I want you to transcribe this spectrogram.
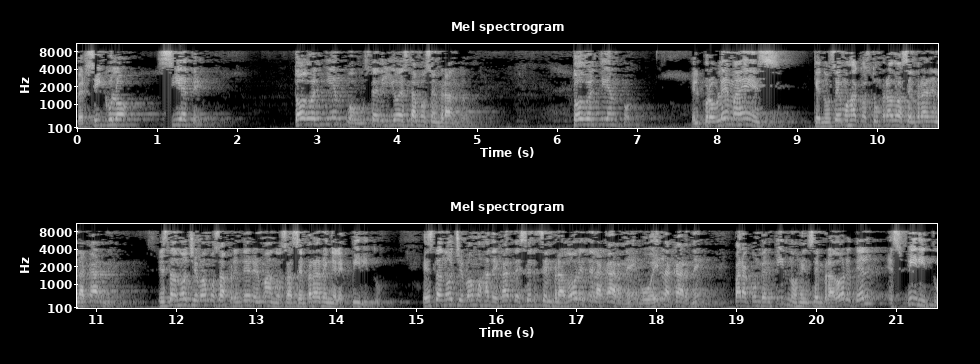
versículo 7. Todo el tiempo usted y yo estamos sembrando. Todo el tiempo. El problema es que nos hemos acostumbrado a sembrar en la carne. Esta noche vamos a aprender, hermanos, a sembrar en el espíritu. Esta noche vamos a dejar de ser sembradores de la carne o en la carne para convertirnos en sembradores del espíritu,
